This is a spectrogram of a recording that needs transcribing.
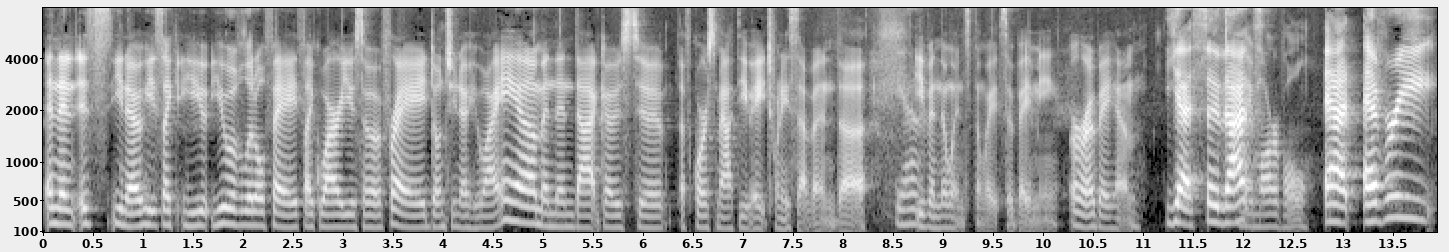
and then it's you know he's like you you have little faith like why are you so afraid? Don't you know who I am? And then that goes to of course Matthew 8:27 the Yeah. even the winds and the waves obey me or obey him. Yes, so they that's marvel. at every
